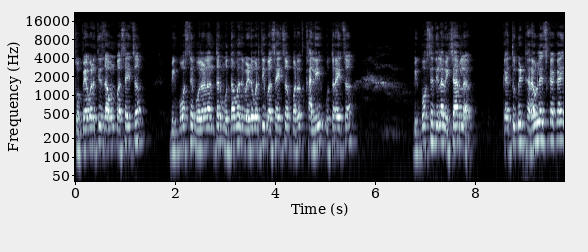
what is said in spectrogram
सोप्यावरती जाऊन बसायचं बिग बॉसने बोलल्यानंतर मुद्दामच बेडवरती बसायचं परत खाली उतरायचं. बिग बॉसने तिला विचारलं काय तुम्ही ठरवलंयच का काय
